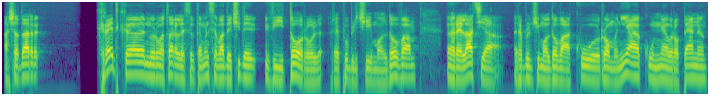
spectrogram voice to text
Așadar, cred că în următoarele săptămâni se va decide viitorul Republicii Moldova, relația Republicii Moldova cu România, cu Uniunea Europeană.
